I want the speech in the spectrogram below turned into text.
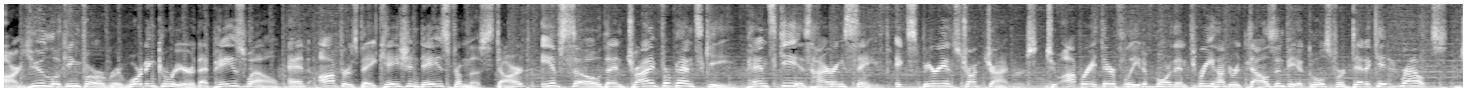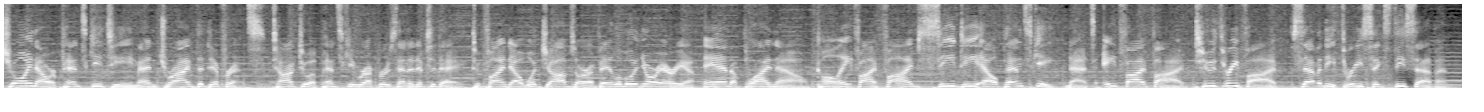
Are you looking for a rewarding career that pays well and offers vacation days from the start? If so, then drive for Penske. Penske is hiring safe, experienced truck drivers to operate their fleet of more than 300,000 vehicles for dedicated routes. Join our Penske team and drive the difference. Talk to a Penske representative today to find out what jobs are available in your area and apply now. Call 855 CDL Penske. That's 855 235 7367.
